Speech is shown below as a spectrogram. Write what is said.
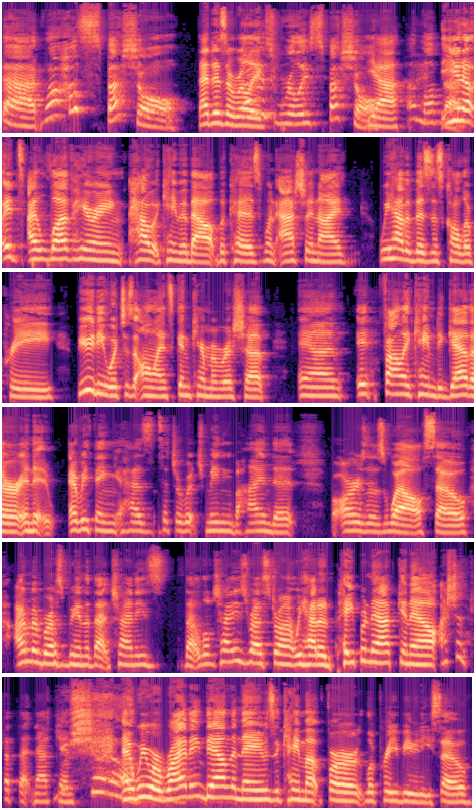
that. Wow, how special. That is a really that is really special. Yeah. I love that. You know, it's I love hearing how it came about because when Ashley and I we have a business called Lapree Beauty, which is an online skincare membership, and it finally came together and it everything has such a rich meaning behind it for ours as well. So I remember us being at that Chinese that little Chinese restaurant. We had a paper napkin out. I should have kept that napkin. you should. And we were writing down the names that came up for Lapree Beauty. So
